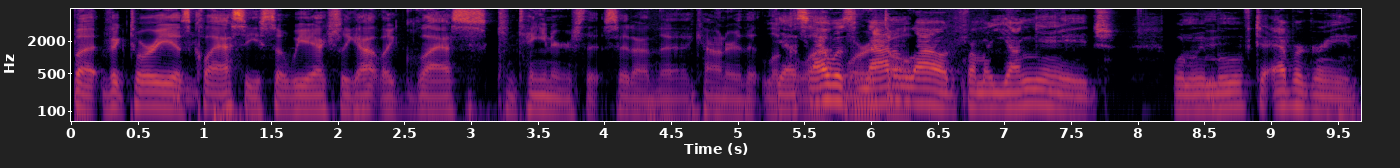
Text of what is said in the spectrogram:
but Victoria is classy, so we actually got like glass containers that sit on the counter that look. Yes, I was not adult. allowed from a young age when we moved to Evergreen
